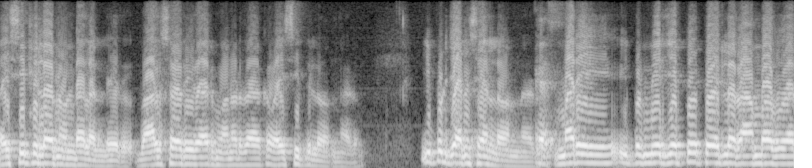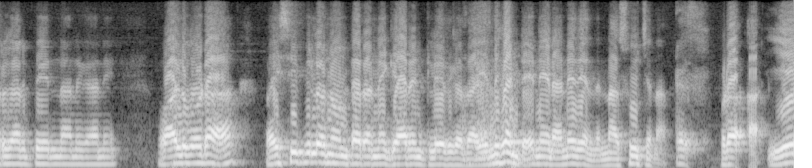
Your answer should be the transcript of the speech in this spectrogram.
వైసీపీలోనే ఉండాలని లేదు. బాలశౌరి గారు మొన్నటి దాకా వైసీపీలో ఉన్నాడు. ఇప్పుడు జనసేనలో ఉన్నాడు. మరి ఇప్పుడు మీరు చెప్పే పేర్లో రాంబాబు గారు కానీ పేరు నాని కానీ వాళ్ళు కూడా వైసీపీలోనే ఉంటారనే గ్యారెంటీ లేదు కదా. ఎందుకంటే నేను అనేది ఏంది నా సూచన. ఇప్పుడు ఏ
